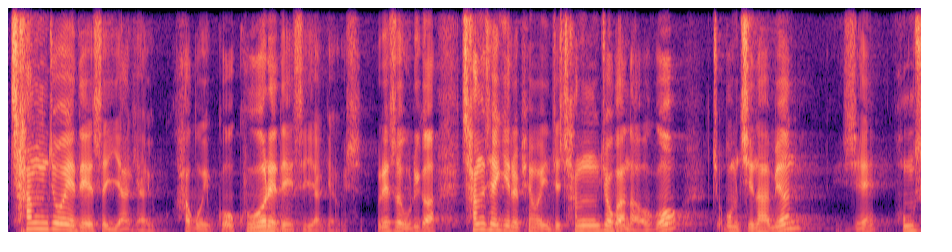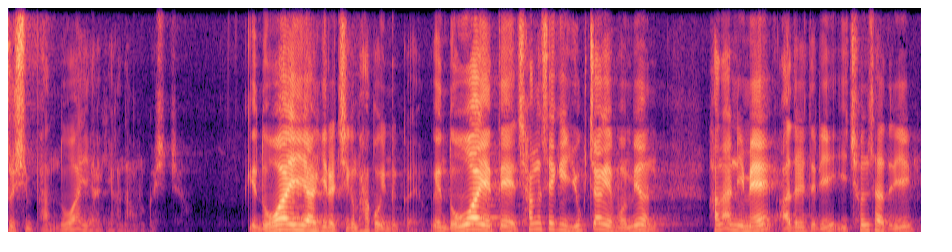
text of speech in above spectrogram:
창조에 대해서 이야기하고 있고 구원에 대해서 이야기하고 있어요. 그래서 우리가 창세기를 펴면 이제 창조가 나오고 조금 지나면 이제 홍수 심판 노아 이야기가 나오는 것이죠. 노아의 이야기를 지금 하고 있는 거예요. 노아의 때 창세기 6장에 보면 하나님의 아들들이 이 천사들이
